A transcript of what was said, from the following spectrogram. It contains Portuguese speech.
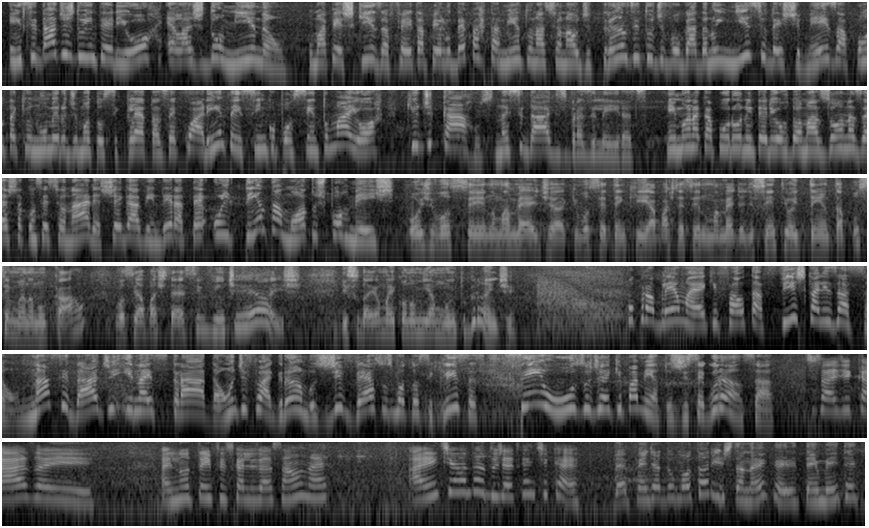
Em cidades do interior, elas dominam. Uma pesquisa feita pelo Departamento Nacional de Trânsito, divulgada no início deste mês, aponta que o número de motocicletas é 45% maior que o de carros nas cidades brasileiras. Em Manacapuru, no interior do Amazonas, esta concessionária chega a vender até 80 motos por mês. Hoje você, numa média que você tem que abastecer numa média de 180 por semana num carro, você abastece 20 reais. Isso daí é uma economia muito grande. O problema é que falta fiscalização na cidade e na estrada, onde flagramos diversos motociclistas sem o uso de equipamentos de segurança. A gente sai de casa e aí não tem fiscalização, né? Aí a gente anda do jeito que a gente quer. Depende do motorista, né? Que ele também tem que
